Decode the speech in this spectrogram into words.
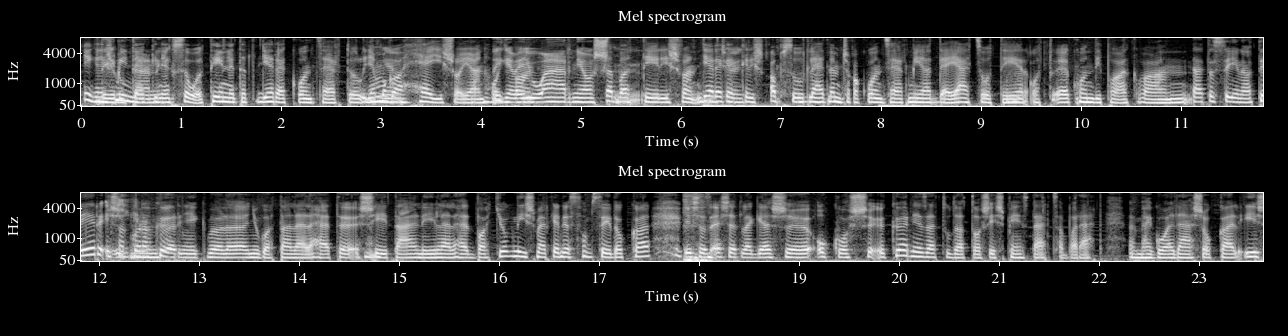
Igen, és mindenkinek szól, tényleg, tehát gyerekkoncerttől, ugye Igen. maga a hely is olyan, hogy Igen, van. jó árnyas. Szabadtér is van. Gyerekekkel is abszolút lehet, nem csak a koncert miatt, de játszótér, mm. ott kondipark van. Tehát a szénatér, és Igen. akkor a környékből nyugodtan le lehet sétálni, le lehet battyogni, ismerkedni a szomszédokkal, és az esetleges okos, környezettudatos és pénztárcabarát megoldásokkal is.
